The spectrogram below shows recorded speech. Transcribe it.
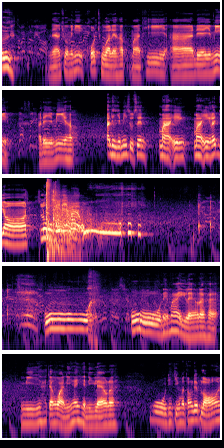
อือแล้วชัวร์ไหมนี่โคตรชัวร์เลยครับ มาที่อาเดยมี่อาเดยมี่ครับอาเดยมี่สุดเส้นมาเองมาเองแล้วหยอด ลูกนี้เนย์มาโอ้โหโอ้โหโอ้เนย์มาอีกแล้วนะฮะมีจังหวะนี้ให้เห็นอีกแล้วนะ โอ้จริง ๆ มันต้องเรียบร้อย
